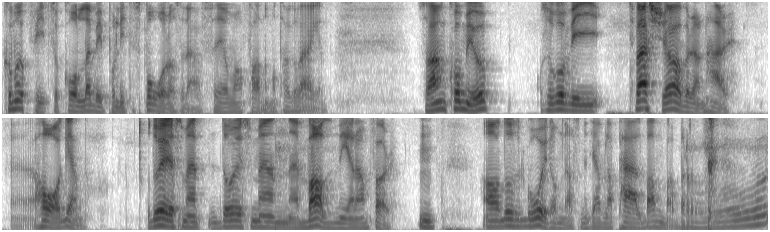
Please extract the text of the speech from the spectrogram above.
kom upp hit så kollar vi på lite spår och sådär. För jag var fan de har tagit vägen. Så han kom ju upp och så går vi tvärs över den här eh, hagen. Och då är det som en, då är det som en eh, vall nedanför. Mm. Ja, då går ju de där som ett jävla pärlband bara. Brrr,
